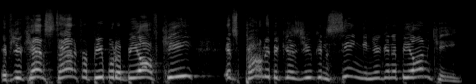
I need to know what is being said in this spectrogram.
If you can't stand for people to be off key, it's probably because you can sing and you're going to be on key.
